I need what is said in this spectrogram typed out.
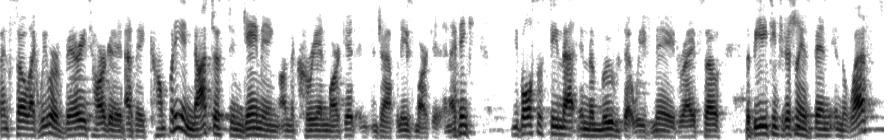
And so like we were very targeted as a company and not just in gaming on the korean market and, and japanese market. And i think you've also seen that in the moves that we've made right so the bd team traditionally has been in the west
